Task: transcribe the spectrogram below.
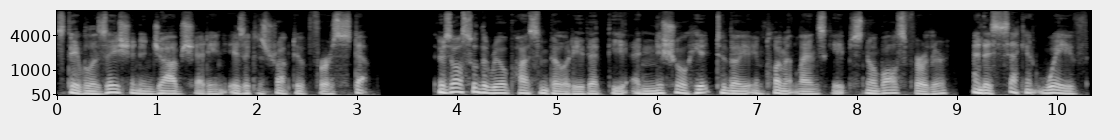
stabilization in job shedding is a constructive first step. There's also the real possibility that the initial hit to the employment landscape snowballs further and a second wave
